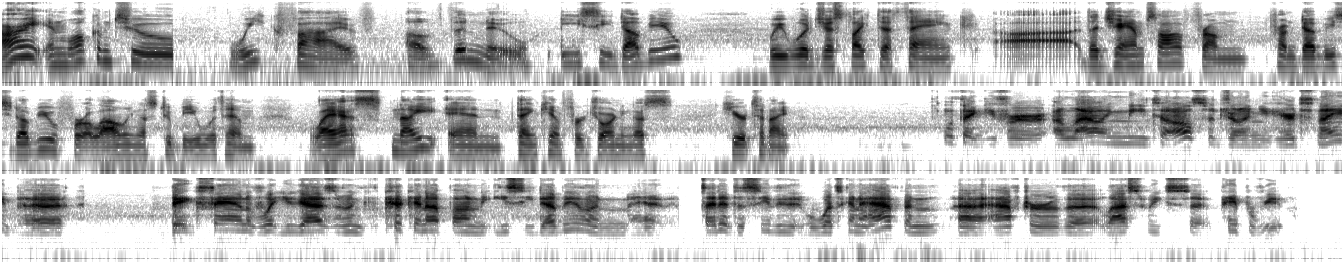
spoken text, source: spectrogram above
Alright, and welcome to week 5 of the new ECW. We would just like to thank uh, the JamSaw from, from WCW for allowing us to be with him last night and thank him for joining us here tonight. Well, thank you for allowing me to also join you here tonight. Uh, big fan of what you guys have been cooking up on ECW and, and excited to see the, what's going to happen uh, after the last week's uh, pay per view.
